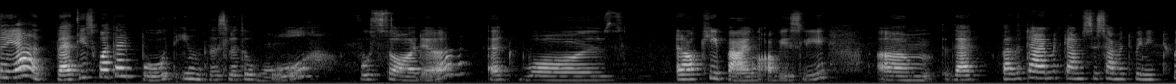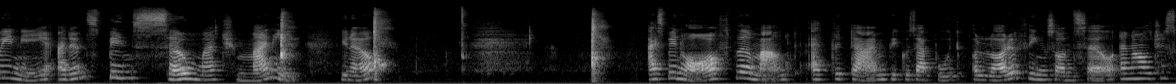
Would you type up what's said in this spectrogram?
So yeah, that is what I bought in this little wall for Saarah. It was, and I'll keep buying obviously, um, that by the time it comes to summer 2020, I don't spend so much money, you know. I spend half the amount at the time because I bought a lot of things on sale and I'll just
